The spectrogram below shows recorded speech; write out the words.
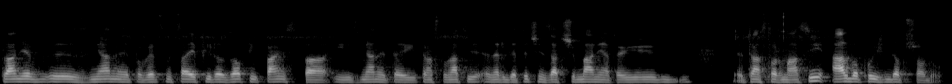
planie y, zmiany powiedzmy całej filozofii państwa i zmiany tej transformacji energetycznej, zatrzymania tej y, transformacji, albo pójść do przodu.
